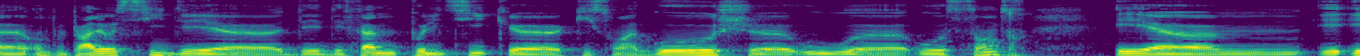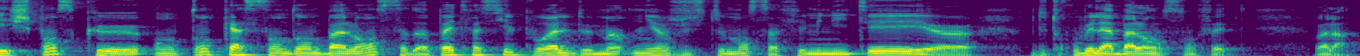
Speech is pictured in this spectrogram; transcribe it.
Euh, on peut parler aussi des, des, femmes politiques qui sont à gauche ou, au centre. Et, et, et, je pense qu'en tant qu'ascendant balance, ça doit pas être facile pour elle de maintenir justement sa féminité et de trouver la balance en fait. Voilà.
